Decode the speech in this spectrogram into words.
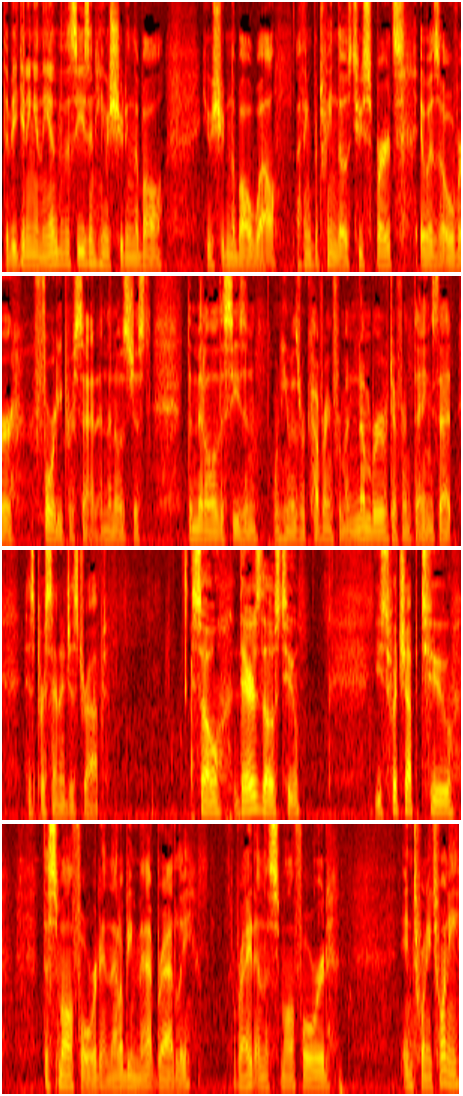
the beginning and the end of the season, he was shooting the ball. He was shooting the ball well. I think between those two spurts, it was over 40%. And then it was just the middle of the season when he was recovering from a number of different things that his percentages dropped. So there's those two. You switch up to the small forward, and that'll be Matt Bradley, right? And the small forward in 2020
